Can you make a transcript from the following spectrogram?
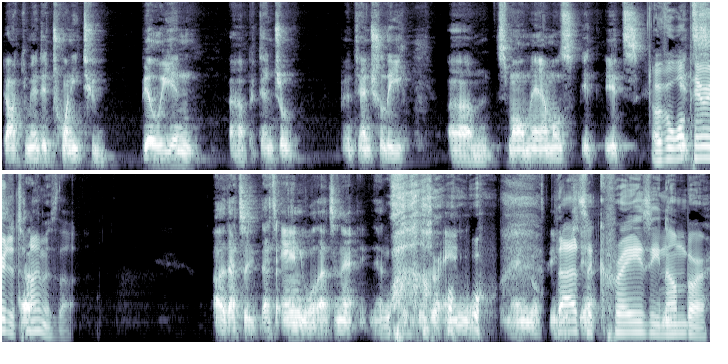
documented. Twenty two billion uh, potential potentially um, small mammals. It, it's over what it's, period of uh, time uh, is that? Uh, that's a that's annual. That's an that's, wow. those are annual annual figures. That's yeah. a crazy number.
